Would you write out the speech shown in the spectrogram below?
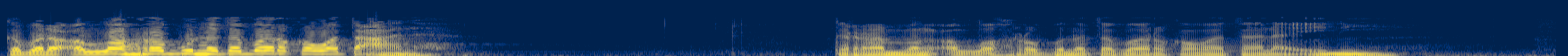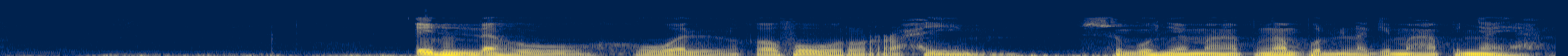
kepada Allah Rabbuna tabaraka wa taala karena memang Allah Rabbuna tabaraka wa taala ini Innahu huwal ghafurur rahim. Sungguhnya Maha Pengampun lagi Maha Penyayang.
